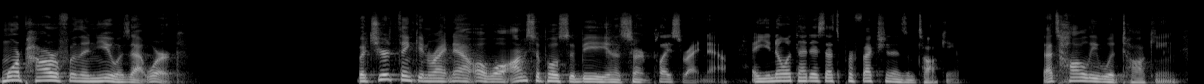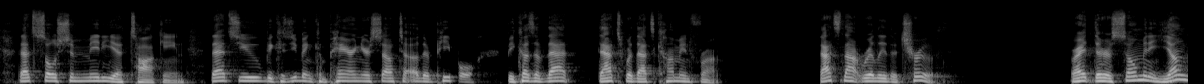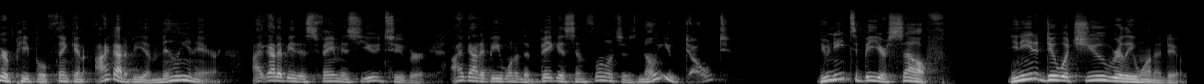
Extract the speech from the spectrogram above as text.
more powerful than you is at work. But you're thinking right now, oh, well, I'm supposed to be in a certain place right now. And you know what that is? That's perfectionism talking. That's Hollywood talking. That's social media talking. That's you because you've been comparing yourself to other people. Because of that, that's where that's coming from. That's not really the truth right? There are so many younger people thinking, I got to be a millionaire. I got to be this famous YouTuber. I got to be one of the biggest influencers. No, you don't. You need to be yourself. You need to do what you really want to do.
